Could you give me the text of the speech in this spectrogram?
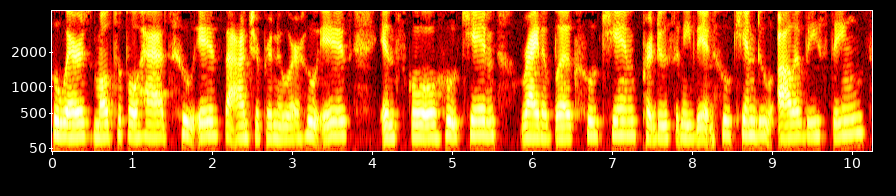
who wears multiple hats, who is the entrepreneur, who is in school, who can write a book, who can produce an event, who can do all of these things.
